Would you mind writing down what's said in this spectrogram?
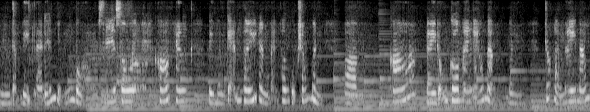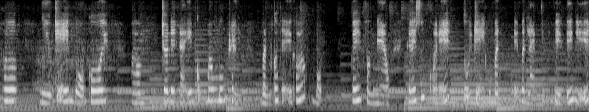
ừ, đặc biệt là đến những vùng xa xôi khó khăn thì mình cảm thấy rằng bản thân cuộc sống mình uh, có đầy đủ cơm ăn áo mặc mình rất là may mắn hơn nhiều trẻ em mồ côi. Um, cho nên là em cũng mong muốn rằng mình có thể góp một cái phần nào cái sức khỏe tuổi trẻ của mình để mình làm những việc ý nghĩa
